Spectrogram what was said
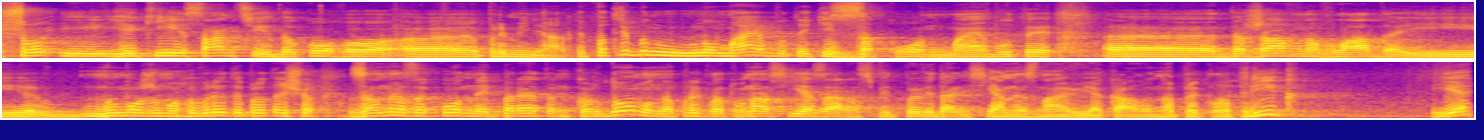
що і які санкції до кого е, приміняти. Потрібен ну має бути якийсь закон, має бути е, державна влада, і ми можемо говорити про те, що за незаконний перетин кордону, наприклад, у нас є зараз відповідальність, я не знаю яка, але наприклад, рік є.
